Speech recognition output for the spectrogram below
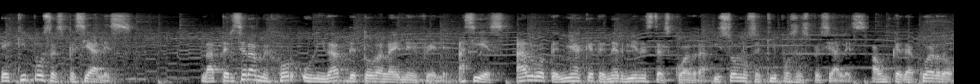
Equipos especiales la tercera mejor unidad de toda la NFL. Así es, algo tenía que tener bien esta escuadra y son los equipos especiales. Aunque de acuerdo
